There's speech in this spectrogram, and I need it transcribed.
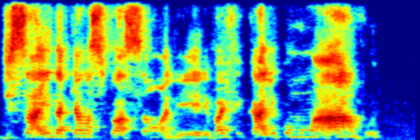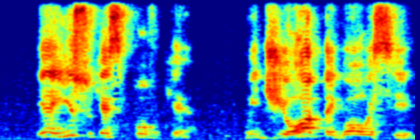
de sair daquela situação ali. Ele vai ficar ali como uma árvore. E é isso que esse povo quer. Um idiota igual esse,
